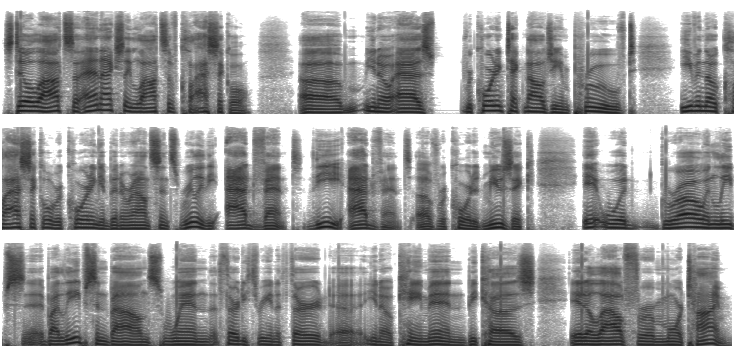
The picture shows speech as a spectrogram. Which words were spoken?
still lots of, and actually lots of classical. Uh, you know, as recording technology improved, even though classical recording had been around since really the advent, the advent of recorded music, it would grow in leaps uh, by leaps and bounds when the 33 and a third uh, you know came in because it allowed for more time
